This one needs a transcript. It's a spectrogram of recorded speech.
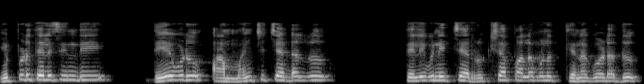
ఎప్పుడు తెలిసింది? దేవుడు ఆ మంచి చెడ్డలు తెలివినిచ్చే వృక్ష ఫలమును తినకూడదు.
